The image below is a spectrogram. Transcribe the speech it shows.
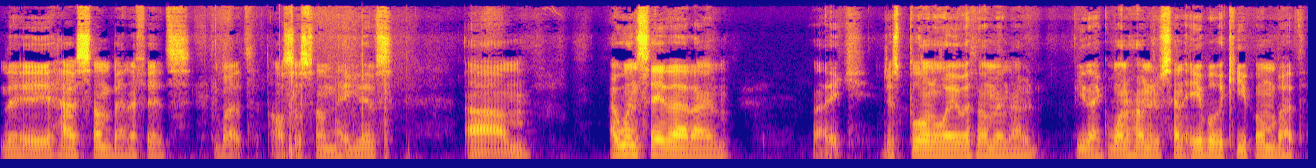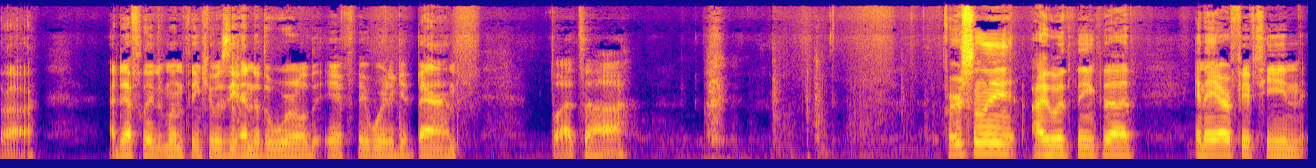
they have some benefits, but also some negatives. Um, I wouldn't say that I'm like just blown away with them and I would be like 100% able to keep them, but uh, I definitely wouldn't think it was the end of the world if they were to get banned. But uh, personally, I would think that an AR-15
